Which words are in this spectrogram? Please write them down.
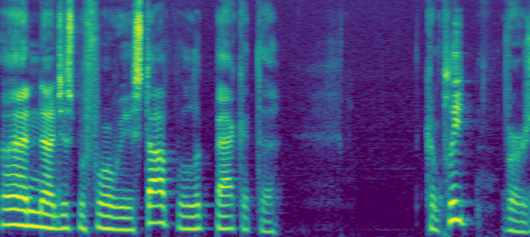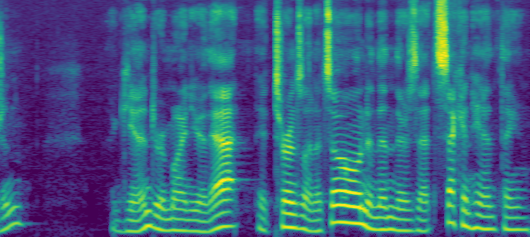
And uh, just before we stop, we'll look back at the complete version. Again, to remind you of that, it turns on its own, and then there's that second hand thing,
